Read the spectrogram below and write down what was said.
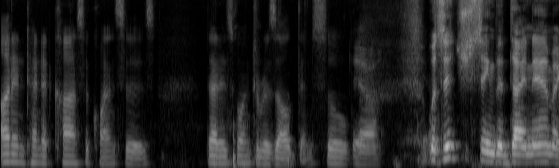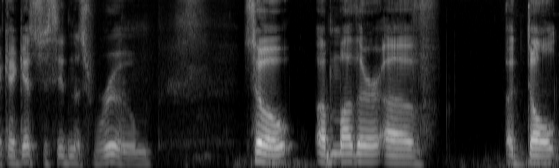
unintended consequences that is going to result in? So Yeah. What's interesting, the dynamic, I guess, just in this room. So, a mother of adult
